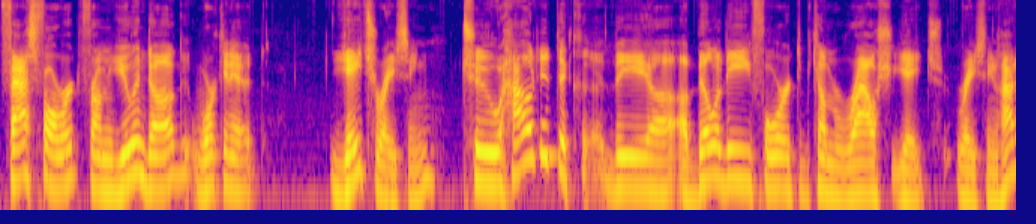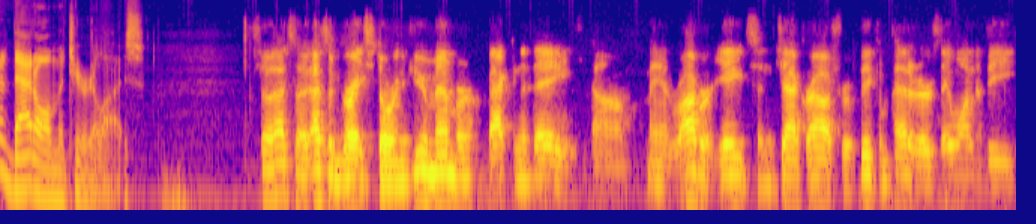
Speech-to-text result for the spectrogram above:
fast forward from you and Doug working at Yates Racing to how did the the uh, ability for it to become Roush Yates Racing? How did that all materialize? So that's a that's a great story. And if you remember back in the day, um, man, Robert Yates and Jack Roush were big competitors. They wanted to be,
